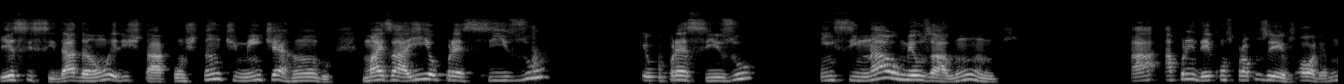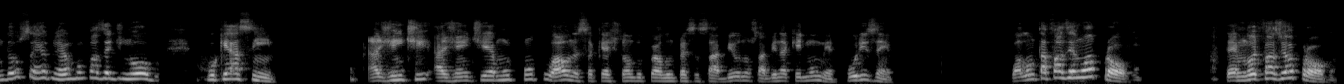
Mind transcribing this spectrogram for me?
esse cidadão ele está constantemente errando. Mas aí eu preciso eu preciso ensinar os meus alunos a aprender com os próprios erros. Olha, não deu certo, né? vamos fazer de novo. Porque, assim, a gente, a gente é muito pontual nessa questão do que o aluno precisa saber ou não saber naquele momento. Por exemplo, o aluno está fazendo uma prova, terminou de fazer a prova,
